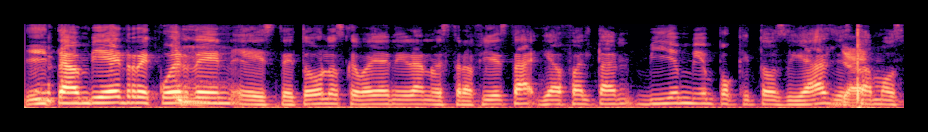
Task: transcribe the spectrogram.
Y también recuerden, este, todos los que vayan a ir a nuestra fiesta, ya faltan bien, bien poquitos días. Ya, Ya. estamos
